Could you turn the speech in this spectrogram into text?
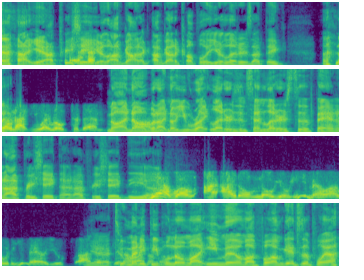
yeah, I appreciate your. I've got a, I've got a couple of your letters. I think no, not you. I wrote to them. No, I know, Um, but I know you write letters and send letters to the fan, and I appreciate that. I appreciate the. Uh, yeah, well, I, I don't know your email. I would email you. I, Yeah, you too know, many people know my email, my phone. I'm getting to the point. I,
